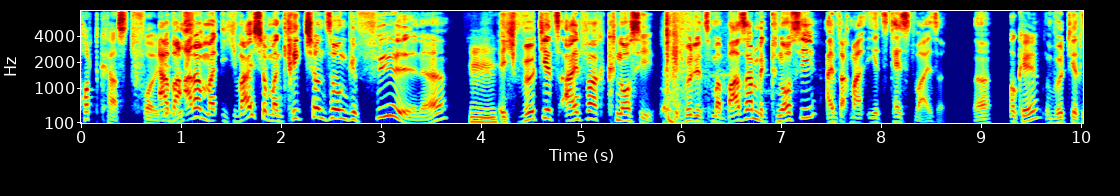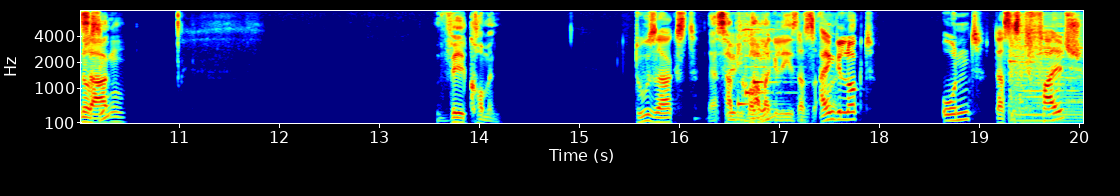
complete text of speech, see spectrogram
Podcast-Folge Aber ist. Adam, ich weiß schon, man kriegt schon so ein Gefühl, ne? Ich würde jetzt einfach Knossi. Ich würde jetzt mal buzzern mit Knossi, einfach mal jetzt testweise. Ne? okay. Und würde jetzt Knossi? sagen, willkommen. Du sagst, Das hab ich ein paar Mal gelesen. Das ist eingeloggt und das ist falsch.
